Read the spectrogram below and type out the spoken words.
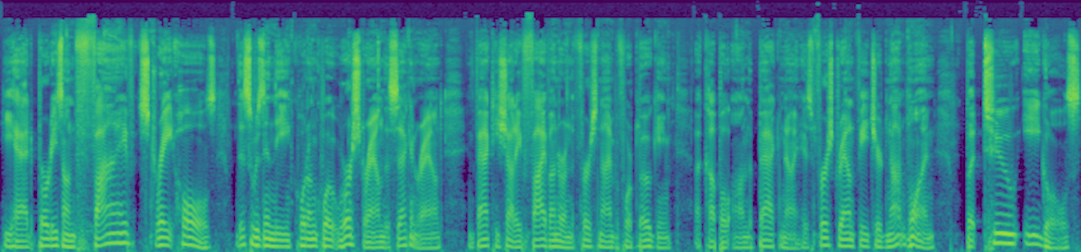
He had birdies on five straight holes. This was in the quote unquote worst round, the second round. In fact, he shot a 5 under on the first nine before bogeying a couple on the back nine. His first round featured not one, but two eagles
